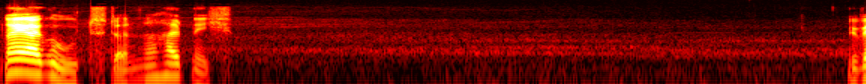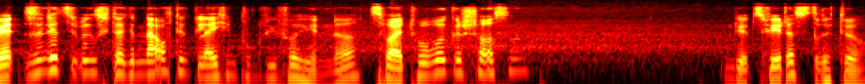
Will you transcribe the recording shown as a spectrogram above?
Naja, gut, dann halt nicht. Wir sind jetzt übrigens wieder genau auf dem gleichen Punkt wie vorhin, ne? Zwei Tore geschossen. Und jetzt fehlt das dritte.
